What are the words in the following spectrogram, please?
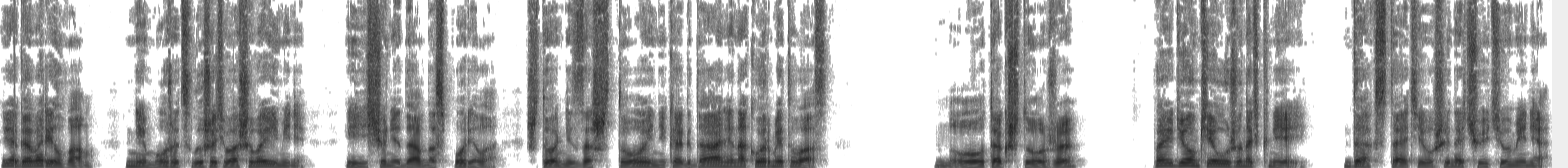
я говорил вам, не может слышать вашего имени. И еще недавно спорила, что ни за что и никогда не накормит вас. Ну, так что же? Пойдемте ужинать к ней. Да, кстати, уж и ночуйте у меня.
